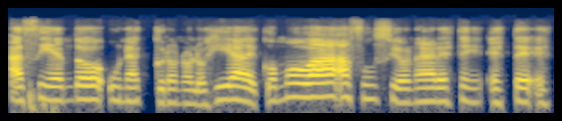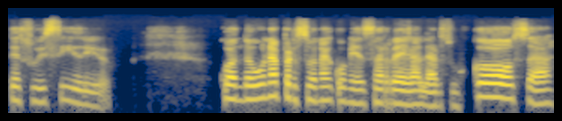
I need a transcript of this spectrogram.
haciendo una cronología de cómo va a funcionar este, este, este suicidio cuando una persona comienza a regalar sus cosas,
